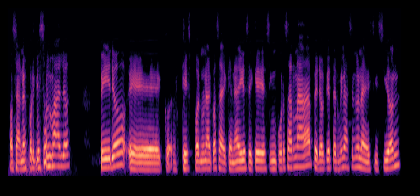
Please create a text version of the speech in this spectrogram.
o sea, no es porque son malos, pero eh, que es por una cosa de que nadie se quede sin cursar nada, pero que termina siendo una decisión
